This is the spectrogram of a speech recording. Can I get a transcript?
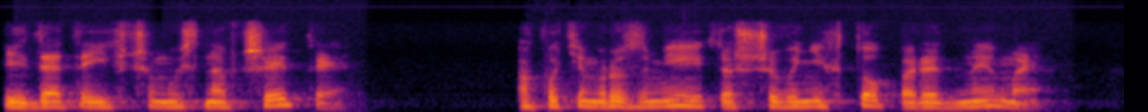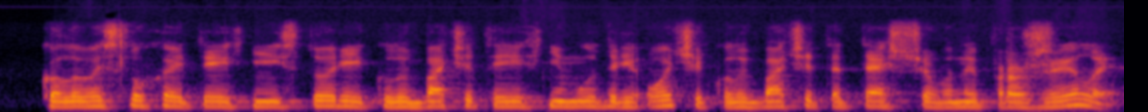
йдете їх чомусь навчити, а потім розумієте, що ви ніхто перед ними. Коли ви слухаєте їхні історії, коли бачите їхні мудрі очі, коли бачите те, що вони прожили,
